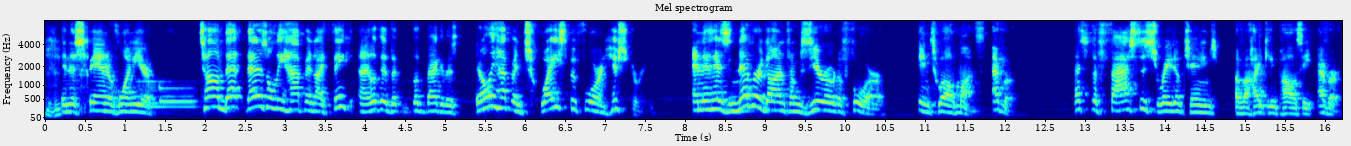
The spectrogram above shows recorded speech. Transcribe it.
mm-hmm. in the span of one year. Tom, that that has only happened, I think, and I looked at the look back at this, it only happened twice before in history. And it has never gone from zero to four in 12 months, ever. That's the fastest rate of change of a hiking policy ever.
